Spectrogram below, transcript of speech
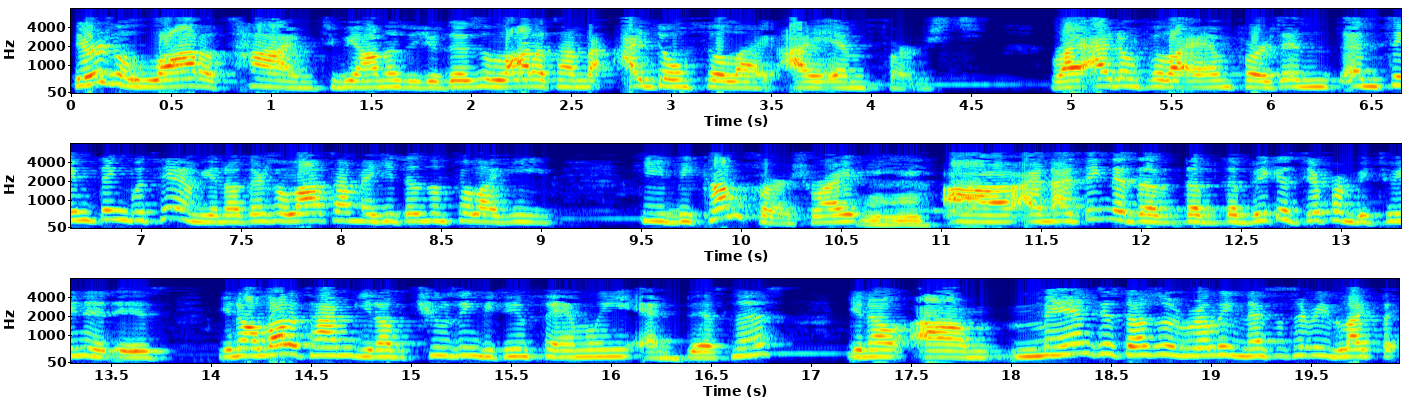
there's a lot of time, to be honest with you, there's a lot of time that I don't feel like I am first. Right? I don't feel like I am first. And, and same thing with him, you know, there's a lot of time that he doesn't feel like he, he become first, right? Mm-hmm. Uh, and I think that the, the, the biggest difference between it is, you know, a lot of time, you know, choosing between family and business, you know, um, man just doesn't really necessarily like the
